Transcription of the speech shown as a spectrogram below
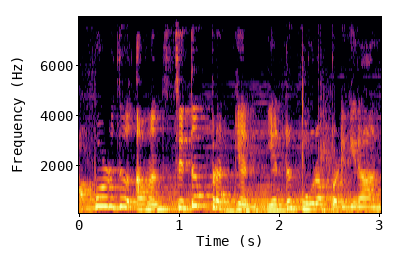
அப்பொழுது அவன் ஸ்திதப்பிரக்யன் என்று கூறப்படுகிறான்.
